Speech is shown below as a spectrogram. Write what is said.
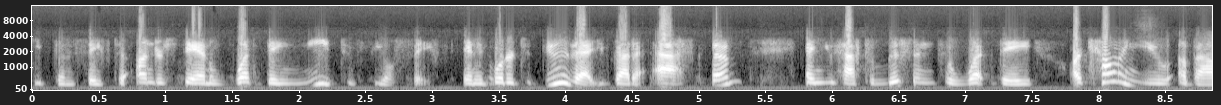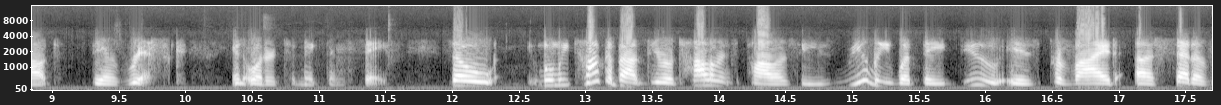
keep them safe to understand what they need to feel safe. And in order to do that, you've got to ask them and you have to listen to what they are telling you about their risk in order to make them safe. So when we talk about zero tolerance policies, really what they do is provide a set of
